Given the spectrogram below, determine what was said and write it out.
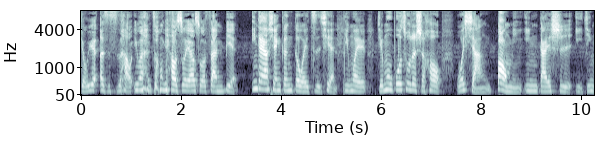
九月二十四号，因为很重要，所以要说三遍。应该要先跟各位致歉，因为节目播出的时候，我想报名应该是已经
